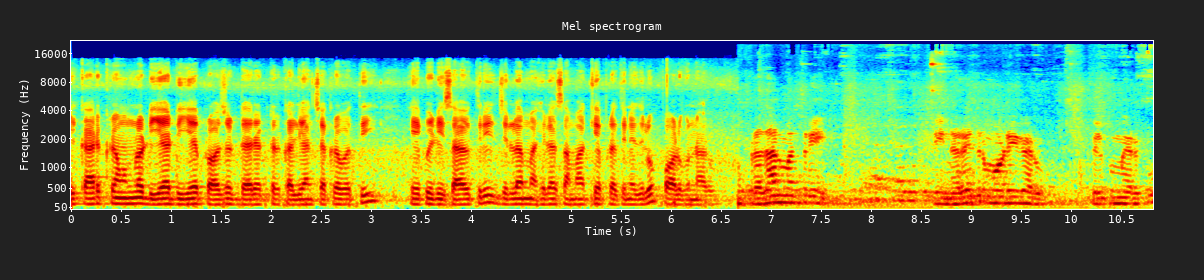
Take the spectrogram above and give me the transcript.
ఈ కార్యక్రమంలో DRDA project director Kalyan Chakravarthi APD Savitri జిల్లా మహిళా సమాఖ్య ప్రతినిధులు పాల్గొన్నారు. ప్రధానమంత్రి శ్రీ నరేంద్ర మోడీ గారు పిలుపు మేరకు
